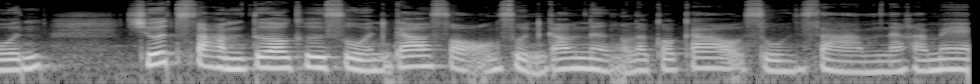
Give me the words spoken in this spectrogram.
00 ชุด 3 ตัวคือ 092 091 แล้วก็ 903 นะคะแม่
